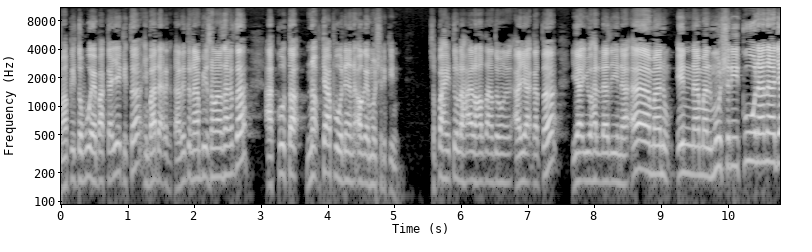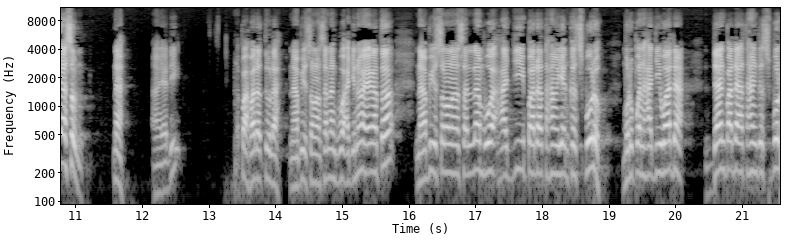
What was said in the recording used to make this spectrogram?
maka kita buat pakai kita ibadat kata itu Nabi sallallahu alaihi wasallam kata aku tak nak bercampur dengan orang musyrikin. Sebab itulah Allah Taala ayat kata ya ayyuhallazina amanu innamal musyrikuna najasun. Nah uh, jadi lepas pada itulah Nabi sallallahu alaihi wasallam buat haji ayat kata Nabi sallallahu alaihi wasallam buat haji pada tahun yang ke-10 merupakan haji wada dan pada tahun ke-10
